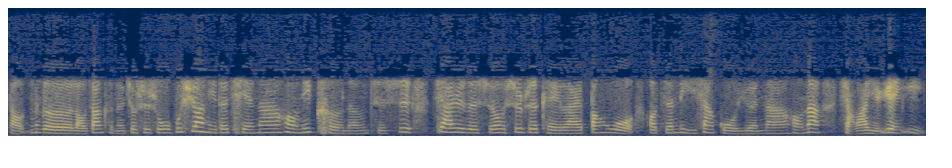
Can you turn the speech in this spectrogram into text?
老那个老张可能就是说，我不需要你的钱呐，哈，你可能只是假日的时候，是不是可以来帮我哦整理一下果园呐，哈，那小华也愿意。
